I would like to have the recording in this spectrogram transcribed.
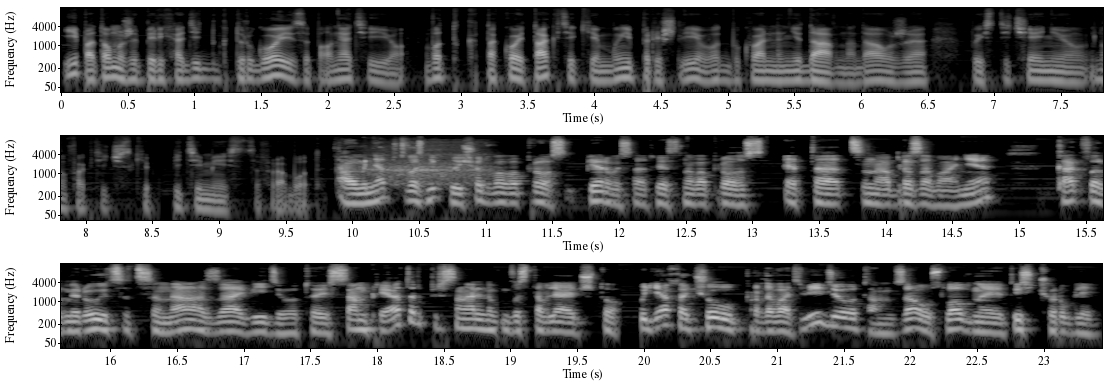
и потом уже переходить к другой и заполнять ее. Вот к такой тактике мы пришли вот буквально недавно, да, уже по истечению, ну, фактически пяти месяцев работы. А у меня тут возникло еще два вопроса. Первый, соответственно, вопрос — это ценообразование как формируется цена за видео. То есть сам креатор персонально выставляет, что я хочу продавать видео там за условные тысячу рублей.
